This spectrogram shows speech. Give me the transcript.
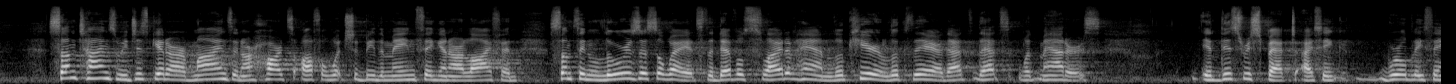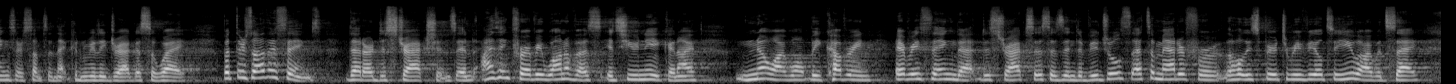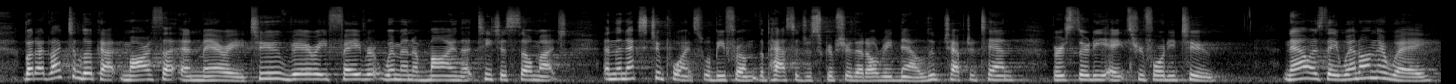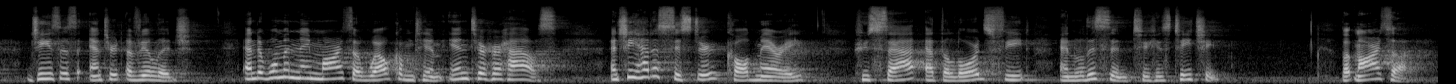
Sometimes we just get our minds and our hearts off of what should be the main thing in our life, and something lures us away. It's the devil's sleight of hand. Look here, look there. That, that's what matters. In this respect, I think worldly things are something that can really drag us away. But there's other things that are distractions, and I think for every one of us, it's unique. And I know I won't be covering everything that distracts us as individuals. That's a matter for the Holy Spirit to reveal to you, I would say. But I'd like to look at Martha and Mary, two very favorite women of mine that teach us so much. And the next two points will be from the passage of scripture that I'll read now Luke chapter 10, verse 38 through 42. Now, as they went on their way, Jesus entered a village, and a woman named Martha welcomed him into her house. And she had a sister called Mary who sat at the Lord's feet and listened to his teaching. But Martha,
